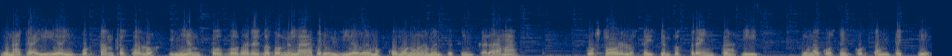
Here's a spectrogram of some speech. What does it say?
una caída importante hasta los 500 dólares la tonelada, pero hoy día vemos cómo nuevamente se encarama por sobre los 630 y una cosa importante es que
